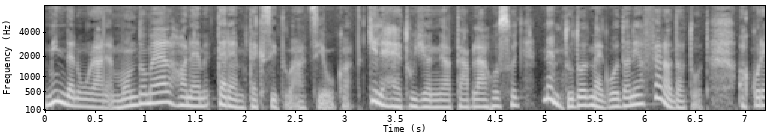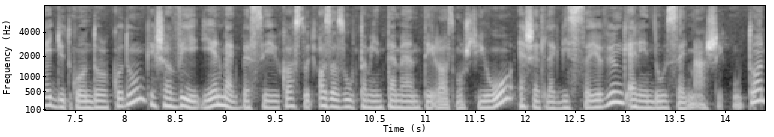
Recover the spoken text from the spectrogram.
minden órán nem mondom el, hanem teremtek szituációkat. Ki lehet úgy jönni a táblához, hogy nem tudod megoldani a feladatot. Akkor együtt gondolkodunk, és a végén megbeszéljük azt, hogy az az út, amin te mentél, az most jó, esetleg visszajövünk, elindulsz egy másik úton,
